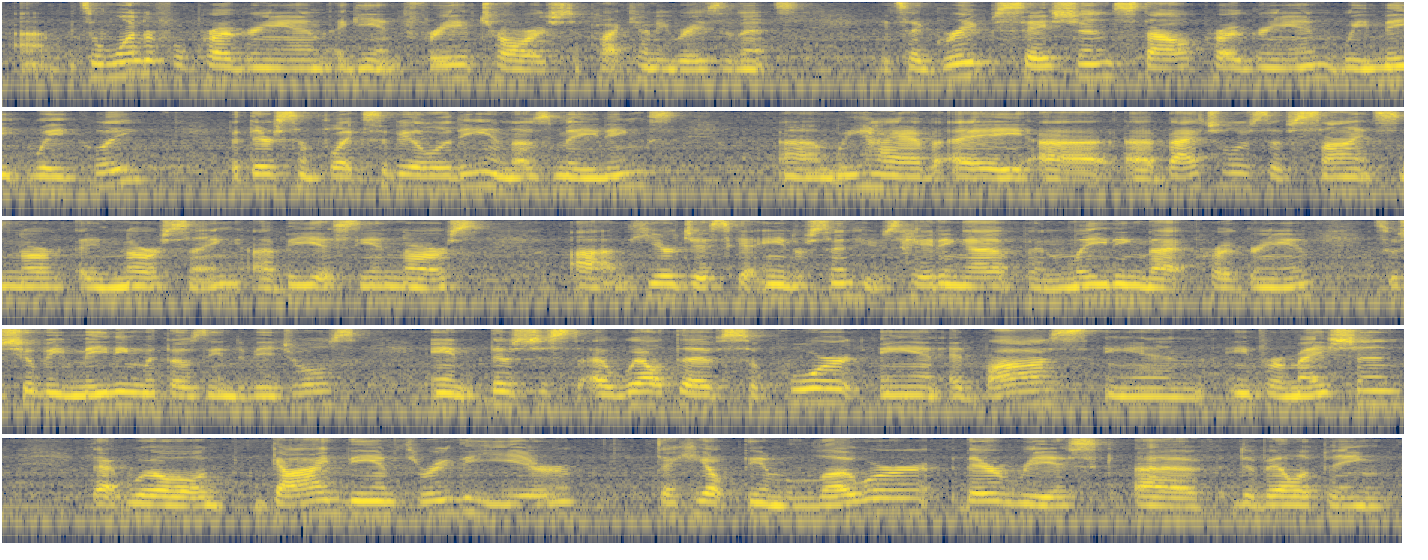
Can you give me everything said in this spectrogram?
Um, it's a wonderful program, again, free of charge to Pike County residents. It's a group session style program. We meet weekly, but there's some flexibility in those meetings. Um, we have a, a, a, Bachelor's of Science in Nursing, a BSN nurse, um, here, Jessica Anderson, who's heading up and leading that program. So she'll be meeting with those individuals and there's just a wealth of support and advice and information that will guide them through the year to help them lower their risk of developing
